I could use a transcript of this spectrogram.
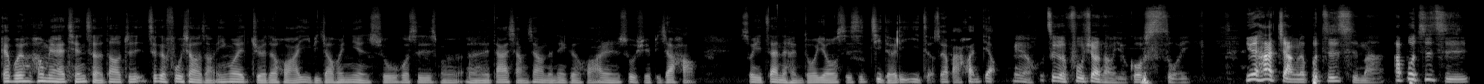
该不会后面还牵扯到，就是这个副校长因为觉得华裔比较会念书，或是什么呃，大家想象的那个华人数学比较好，所以占了很多优势，是既得利益者，所以要把他换掉。没有，这个副校长有够衰，因为他讲了不支持嘛，他、啊、不支持，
